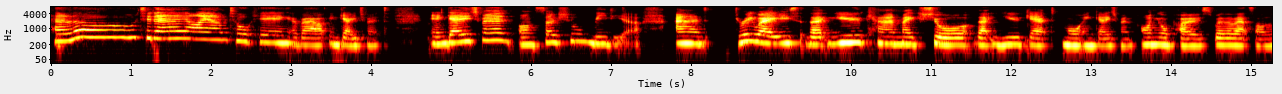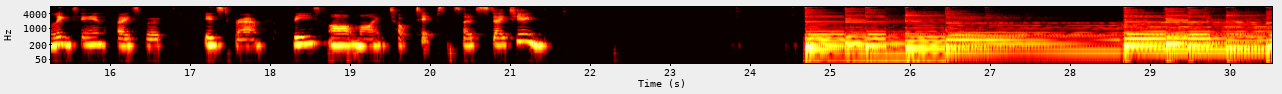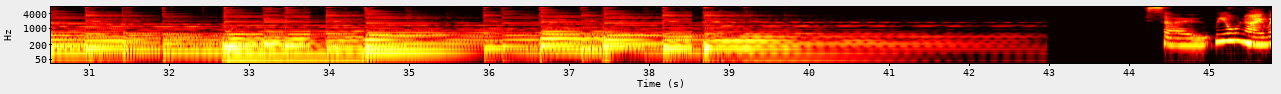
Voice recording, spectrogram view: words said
Hello, today I am talking about engagement. Engagement on social media and three ways that you can make sure that you get more engagement on your posts, whether that's on LinkedIn, Facebook, Instagram. These are my top tips. So stay tuned.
